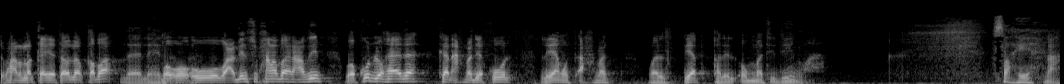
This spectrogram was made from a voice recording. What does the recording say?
سبحان الله كي يتولى القضاء. لا الله. و- وبعدين سبحان الله العظيم وكل هذا كان أحمد يقول ليمت أحمد وليبقى للأمة دينها. صحيح. نعم.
